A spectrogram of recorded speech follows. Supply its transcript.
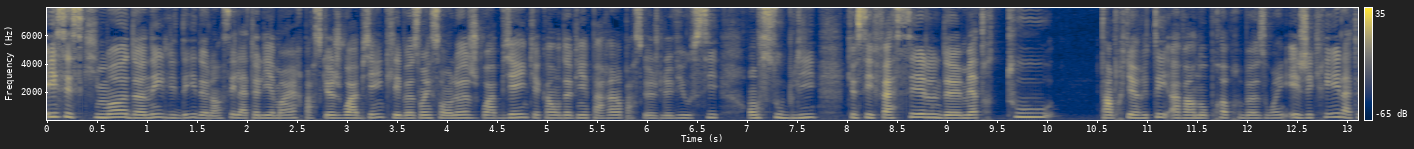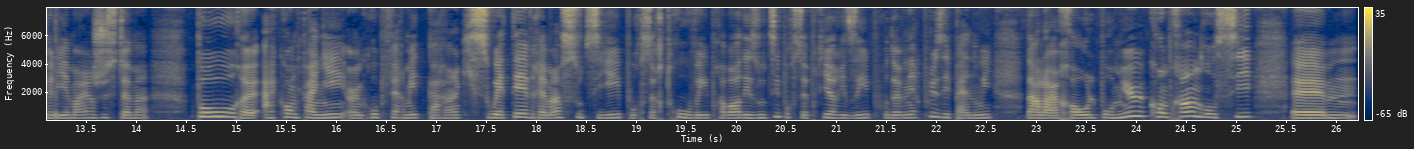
Et c'est ce qui m'a donné l'idée de lancer l'atelier mère parce que je vois bien que les besoins sont là. Je vois bien que quand on devient parent, parce que je le vis aussi, on s'oublie que c'est facile de mettre tout en priorité avant nos propres besoins. Et j'ai créé l'atelier mère justement pour euh, accompagner un groupe fermé de parents qui souhaitaient vraiment s'outiller pour se retrouver, pour avoir des outils pour se prioriser, pour devenir plus épanouis dans leur rôle, pour mieux comprendre aussi euh,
